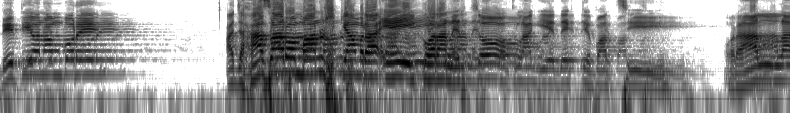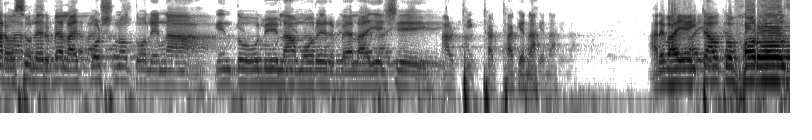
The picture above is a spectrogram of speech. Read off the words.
দ্বিতীয় নম্বরে, আজ হাজারো মানুষকে আমরা এই কোরআনের চোখ লাগিয়ে দেখতে পাচ্ছি। ওরা আল্লাহ রসুলের বেলায় প্রশ্ন তোলে না, কিন্তু উলিল আমরের বেলায় এসে আর ঠিকঠাক থাকে না। আরে ভাই, এইটাও তো ফরজ।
